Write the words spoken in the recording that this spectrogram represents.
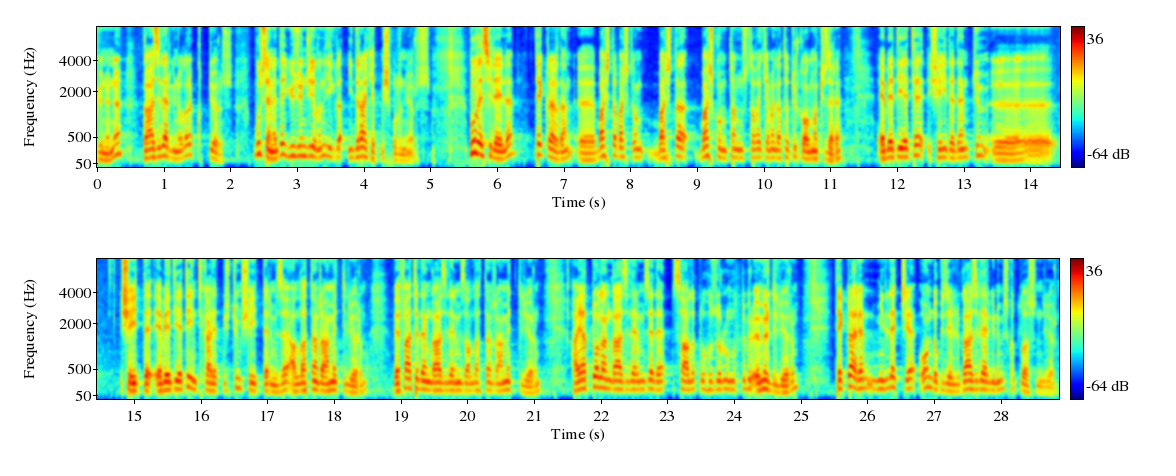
gününü Gaziler Günü olarak kutluyoruz. Bu senede 100. yılını idrak etmiş bulunuyoruz. Bu vesileyle tekrardan e, başta başka, başta Başkomutan Mustafa Kemal Atatürk olmak üzere ebediyete şehit eden tüm e, şehitte ebediyete intikal etmiş tüm şehitlerimize Allah'tan rahmet diliyorum. Vefat eden gazilerimize Allah'tan rahmet diliyorum. Hayatta olan gazilerimize de sağlıklı, huzurlu, mutlu bir ömür diliyorum. Tekraren milletçe 19 Eylül Gaziler Günümüz kutlu olsun diliyorum.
